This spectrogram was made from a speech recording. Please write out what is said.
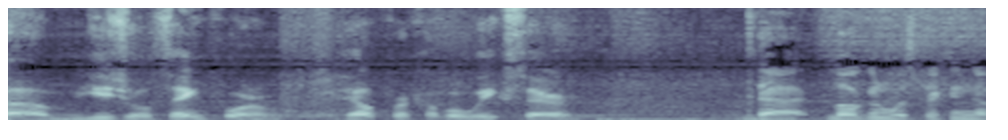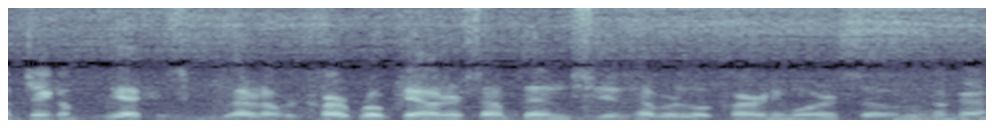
um, usual thing for him. Help for a couple of weeks there. That Logan was picking up Jacob. Yeah, because I don't know, her car broke down or something. She didn't have her little car anymore, so Okay.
